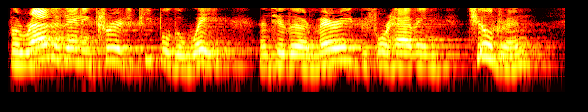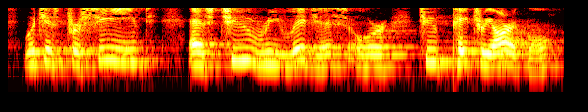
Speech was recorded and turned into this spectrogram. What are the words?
but rather than encourage people to wait until they're married before having children, which is perceived as too religious or too patriarchal,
